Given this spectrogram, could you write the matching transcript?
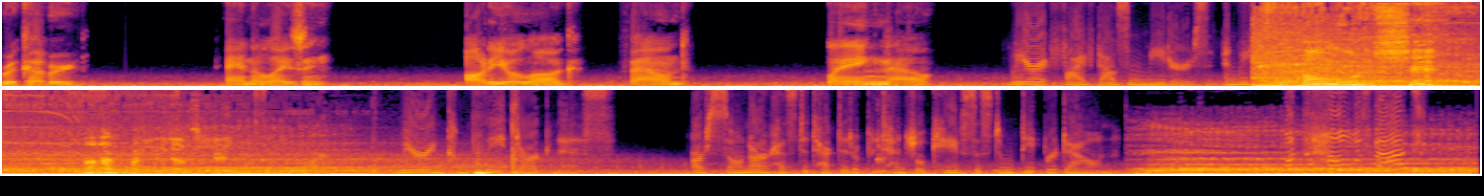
recovered. Analyzing. Audio log found. Playing now. We are at 5,000 meters, and we have Holy shit! Another fucking jump scare. We're in complete darkness. Our sonar has detected a potential cave system deeper down. What the hell was that?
